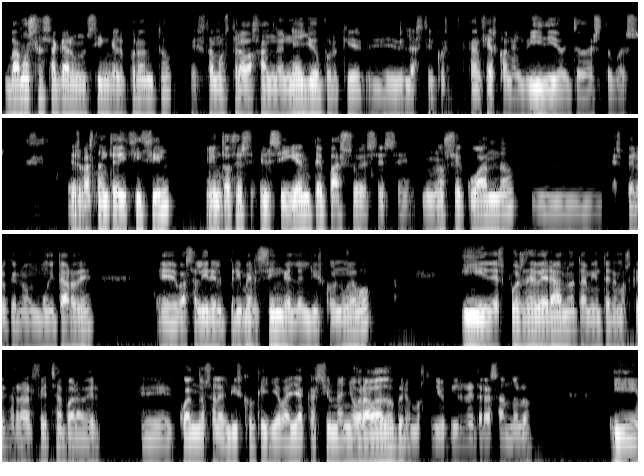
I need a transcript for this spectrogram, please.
vamos a sacar un single pronto, estamos trabajando en ello porque eh, las circunstancias con el vídeo y todo esto pues es bastante difícil. Entonces el siguiente paso es ese. No sé cuándo, mmm, espero que no muy tarde, eh, va a salir el primer single del disco nuevo y después de verano también tenemos que cerrar fecha para ver eh, cuándo sale el disco que lleva ya casi un año grabado, pero hemos tenido que ir retrasándolo y,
